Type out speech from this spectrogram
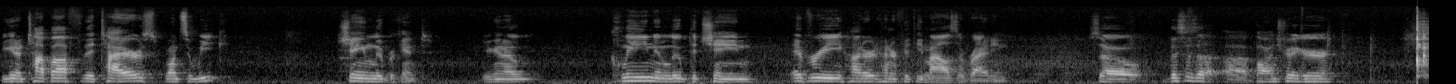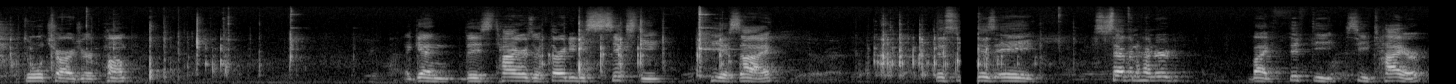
you're to top off the tires once a week. Chain lubricant. You're going to clean and lube the chain every 100, 150 miles of riding. So this is a, a Bontrager dual charger pump Again, these tires are 30 to 60 PSI. This is a 700 by 50 C tire.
